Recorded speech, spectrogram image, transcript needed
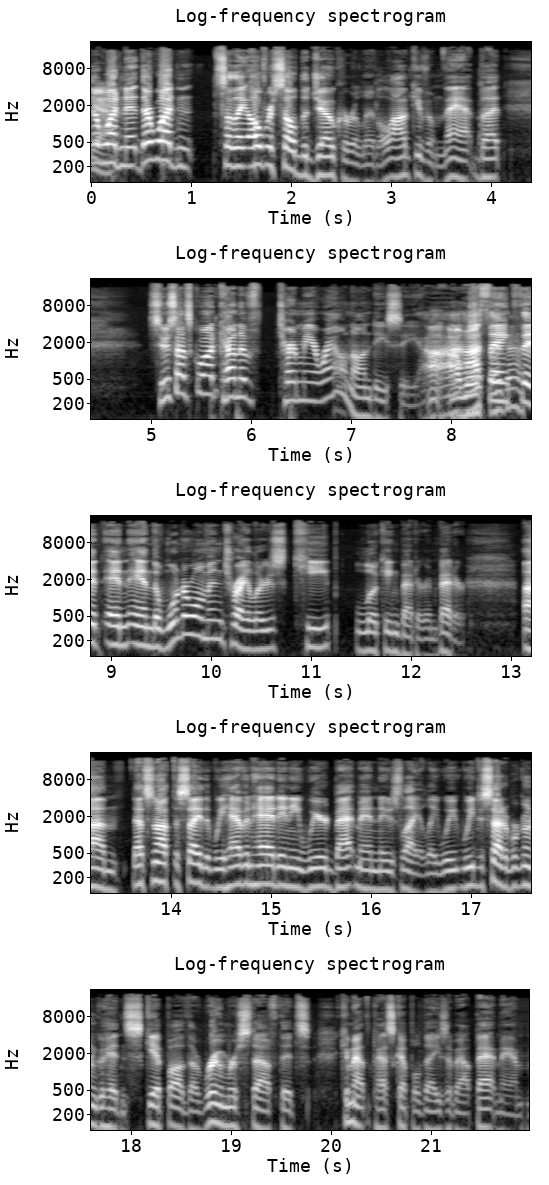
There yeah. wasn't it. there wasn't so they oversold the Joker a little. I'll give them that, but Suicide Squad kind of turned me around on DC. I, I, I think that. that. and and the Wonder Woman trailers keep looking better and better. Um, that's not to say that we haven't had any weird Batman news lately. We we decided we're going to go ahead and skip all the rumor stuff that's come out the past couple of days about Batman.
